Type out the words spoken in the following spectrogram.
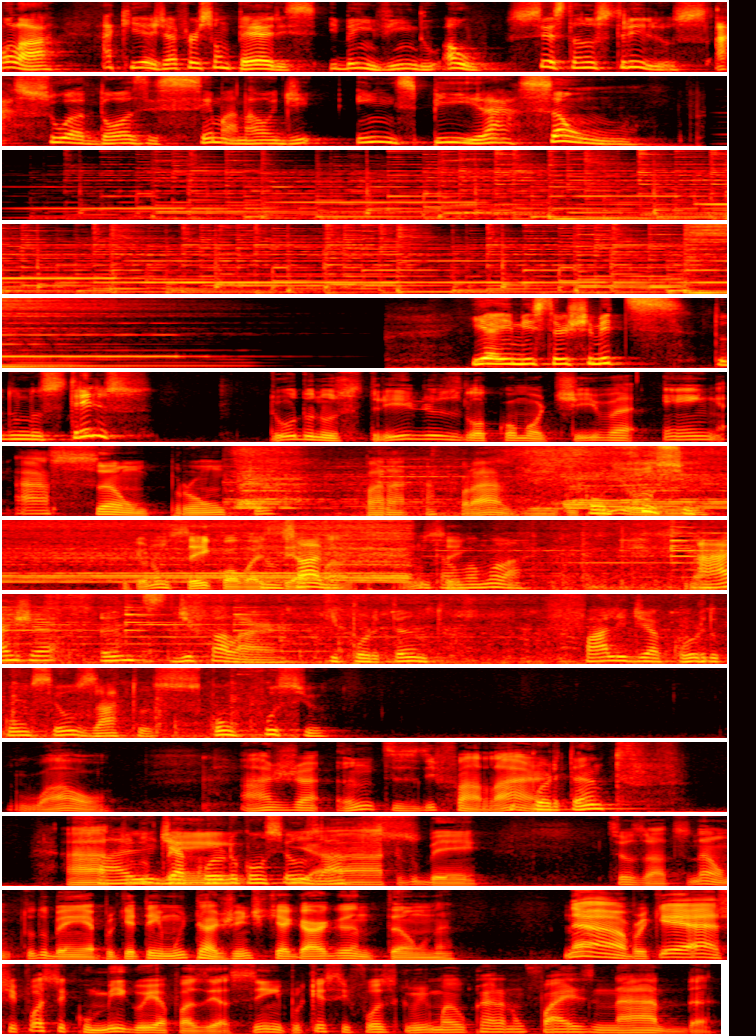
Olá, aqui é Jefferson Pérez e bem-vindo ao Sexta nos Trilhos, a sua dose semanal de inspiração. E aí, Mr. Schmitz, tudo nos trilhos? Tudo nos trilhos, locomotiva em ação, pronto para a frase. Confúcio. Porque eu não sei qual vai não ser sabe? a frase. Não então sei. vamos lá. Haja antes de falar e, portanto, fale de acordo com seus atos. Confúcio. Uau. Haja antes de falar. E, portanto, Ah, Fale de bem. acordo com seus ah, atos. tudo bem. Seus atos. Não, tudo bem. É porque tem muita gente que é gargantão, né? Não, porque ah, se fosse comigo eu ia fazer assim, porque se fosse comigo, mas o cara não faz nada.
